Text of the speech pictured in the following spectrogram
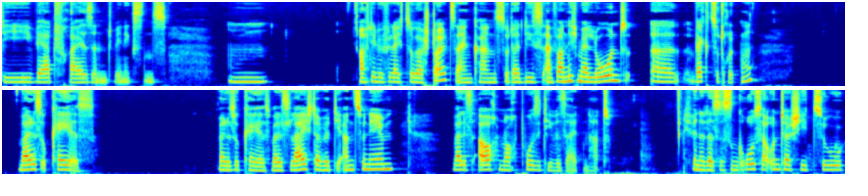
die wertfrei sind, wenigstens, mh, auf die du vielleicht sogar stolz sein kannst oder die es einfach nicht mehr lohnt, äh, wegzudrücken, weil es okay ist. Weil es okay ist, weil es leichter wird, die anzunehmen weil es auch noch positive Seiten hat. Ich finde, das ist ein großer Unterschied zu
